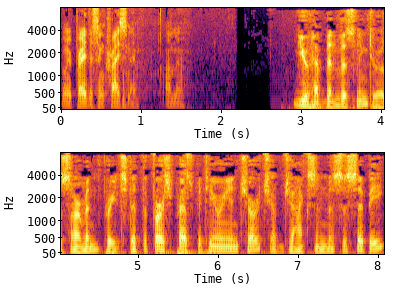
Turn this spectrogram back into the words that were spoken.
And we pray this in Christ's name. Amen. You have been listening to a sermon preached at the First Presbyterian Church of Jackson, Mississippi.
